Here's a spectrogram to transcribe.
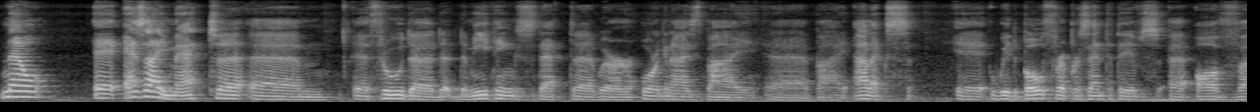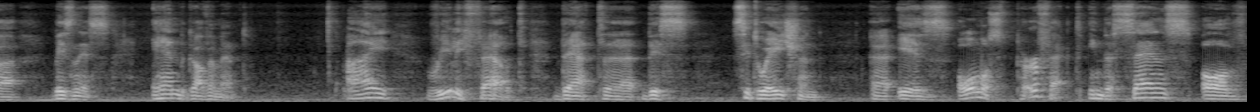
Now, uh, as I met uh, um, uh, through the, the, the, meetings that uh, were organized by, by Alex with both representatives of business and government, I really felt that this situation is almost perfect in the sense of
